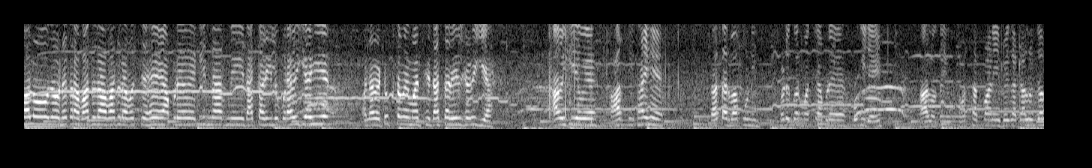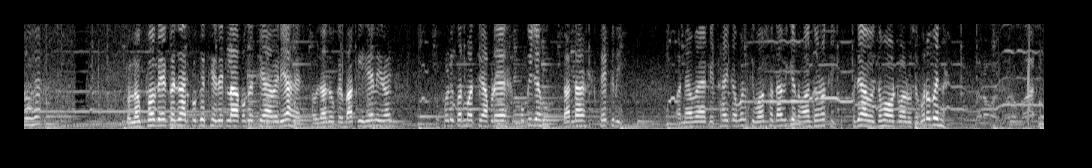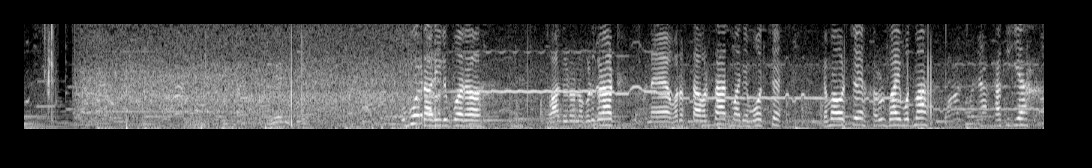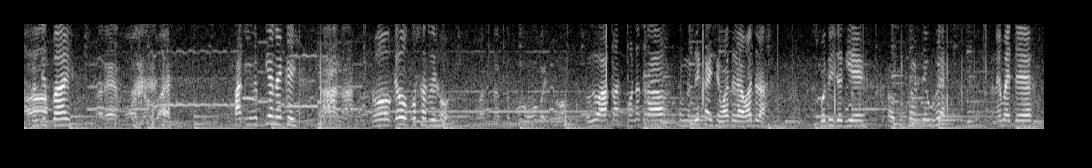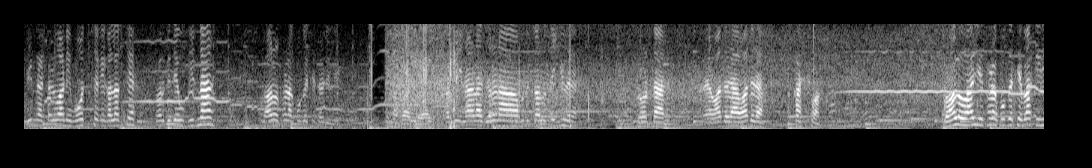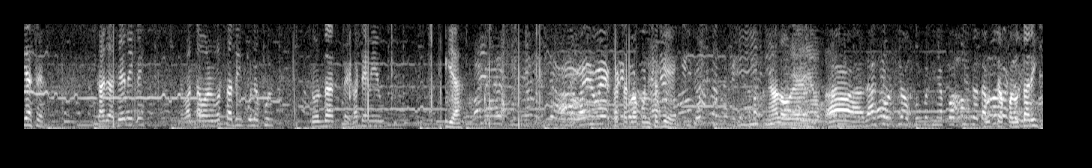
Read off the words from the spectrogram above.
હાલો, જો નકરા વાદળા વાદળા વચ્ચે હે, આપણે હવે ગિરનારની દાતા રીલ ઉપર આવી ગયા છીએ. અને હવે ટૂંક સમયમાં છે દાતા રીલ ચડી ગયા. આવી ગઈ હવે આરતી થાય છે. દાતાર બાપુની થોડીક વારમાં છે આપણે પૂગી જાય હાલો, તો વરસાદ પાણી ભેગા ચાલુ ચાલુ છે. તો લગભગ એક હજાર પગથિયા જેટલા પગથિયા આવે રહ્યા છે. હવે જાદુ કે બાકી છે નહીં રંગ. થોડીક વારમાં છે આપણે પૂગી જશું. દાતા ટેકરી. અને હવે કંઈ થાય ખબર નથી. વરસાદ આવી ગયો વાંધો નથી. મજા આવે જમાવટ વાળું છે. બરોબર ને? રીલ ઉપર વાદળોનો ગડગડાટ અને વરસતા વરસાદમાં જે મોજ છે જમાવટ છે અરુણભાઈ મોજમાં. થાકી ગયા રંજીતભાઈ અરે થાકી પાકી નથી ગયા ને કઈ? તો કેવો વરસાદ રહ્યો? તો જો આકાશમાં નકરા તમને દેખાય છે વાદળા વાદળા. બધી જગ્યાએ સુખડ જેવું છે. અને એમાં તે ગિરનાર ચડવાની મોજ છે કંઈક અલગ છે? સ્વર્ગ જેવું ગિરનાર? ચાલો થોડાક પગથિયે ચડી લઈએ. નાળા ઝરણા બધું ચાલુ થઈ ગયું ને જોરદાર. વાદળા વાદળા. આકાશમાં તો. હાલો, હાલીએ થોડાક પગથિયા બાકી રહ્યા છે. તાજા છે નહીં કંઈ? વાતાવરણ વરસાદી, ફૂલે ફૂલ. જોરદાર, કંઈ ઘટે નહીં એવું. ગયા. કટક બાપુની સગી. હાલો, હવે ચપ્પલ ઉતારી.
